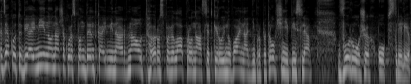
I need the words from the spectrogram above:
Дякую тобі, Айміно. Наша кореспондентка Айміна Арнаут розповіла про наслідки руйнувань на Дніпропетровщині після ворожих обстрілів.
